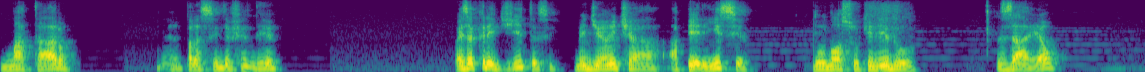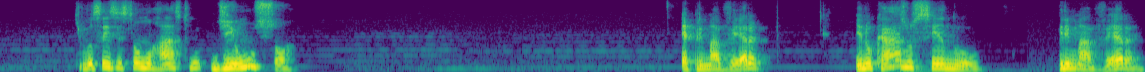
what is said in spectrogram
mataram né, para se defender. Mas acredita-se, mediante a, a perícia do nosso querido Zael, que vocês estão no rastro de um só. É primavera, e no caso sendo primavera,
